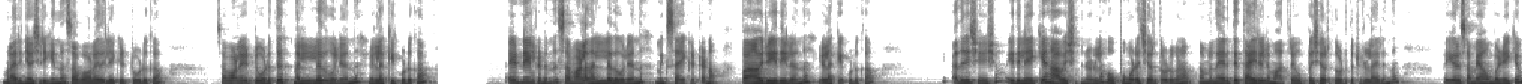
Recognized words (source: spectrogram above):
നമ്മൾ അരിഞ്ഞു വെച്ചിരിക്കുന്ന സവാള ഇതിലേക്ക് ഇട്ട് കൊടുക്കാം. സവാള ഇട്ട് കൊടുത്ത് നല്ലതുപോലെ ഒന്ന് ഇളക്കി കൊടുക്കാം. എണ്ണയിൽ കിടന്ന് സവാള നല്ലതുപോലെ ഒന്ന് മിക്സായി കിട്ടണം. അപ്പോൾ ആ ഒരു രീതിയിലൊന്ന് ഇളക്കി കൊടുക്കാം. അതിനുശേഷം ഇതിലേക്ക് ആവശ്യത്തിനുള്ള ഉപ്പും കൂടെ ചേർത്ത് കൊടുക്കണം. നമ്മൾ നേരത്തെ തൈരിൽ മാത്രമേ ഉപ്പ് ചേർത്ത് കൊടുത്തിട്ടുള്ളായിരുന്നു. അപ്പോൾ ഈ ഒരു സമയമാകുമ്പോഴേക്കും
